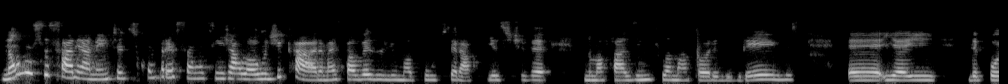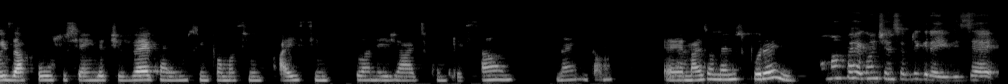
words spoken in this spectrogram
Não necessariamente a descompressão assim já logo de cara, mas talvez ali uma pulsoterapia se estiver numa fase inflamatória do Graves, é, e aí depois da pulso, se ainda tiver com algum sintoma assim, aí sim planejar a descompressão né? Então, é mais ou menos por aí. Uma perguntinha sobre Graves. É,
